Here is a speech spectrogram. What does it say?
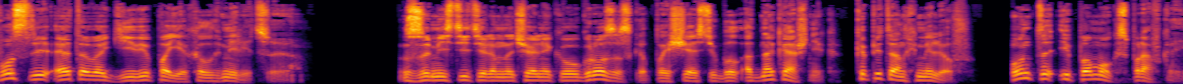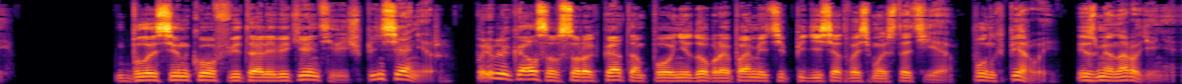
После этого Гиви поехал в милицию. Заместителем начальника угрозыска, по счастью, был однокашник, капитан Хмелев. Он-то и помог справкой. Бласенков Виталий Викентьевич, пенсионер, привлекался в 45-м по недоброй памяти 58-й статье, пункт 1, измена родине.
